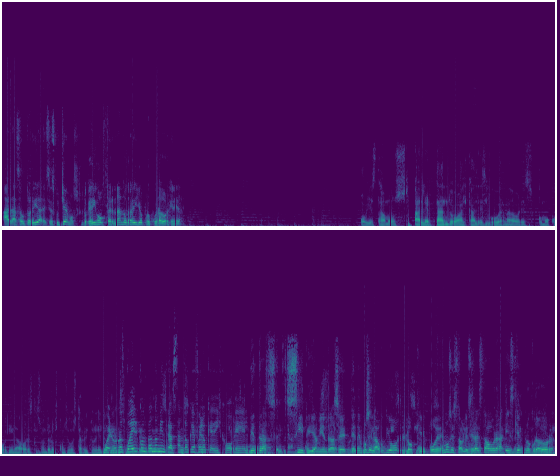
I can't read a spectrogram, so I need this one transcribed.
a las autoridades. Escuchemos lo que dijo Fernando Carrillo, procurador general. Hoy estamos alertando a alcaldes y gobernadores como coordinadores que son de los consejos territoriales. Bueno, nos puede ir contando mientras tanto qué fue lo que dijo el. Mientras, sí, Pía, mientras eh, tenemos el audio, lo que podemos establecer a esta hora es que el procurador.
